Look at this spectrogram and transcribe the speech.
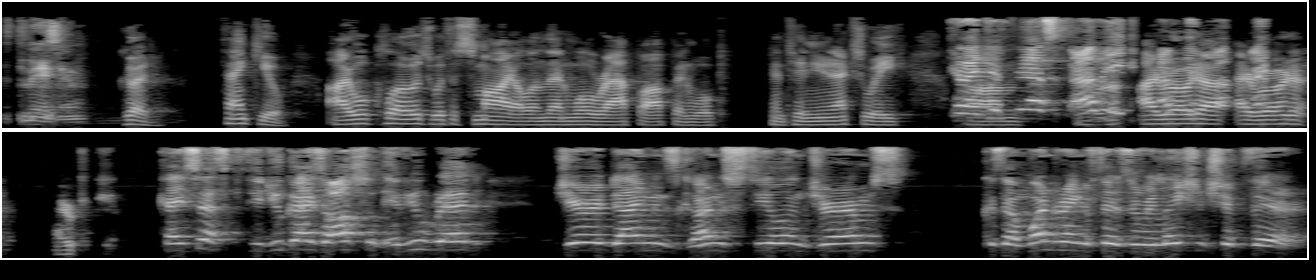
It's amazing. Good. Thank you. I will close with a smile and then we'll wrap up and we'll continue next week. Can I just um, ask? I, mean, I wrote a. I wrote a. I, can I just ask, did you guys also, have you read Jared Diamond's Gun, Steel, and Germs? Because I'm wondering if there's a relationship there.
